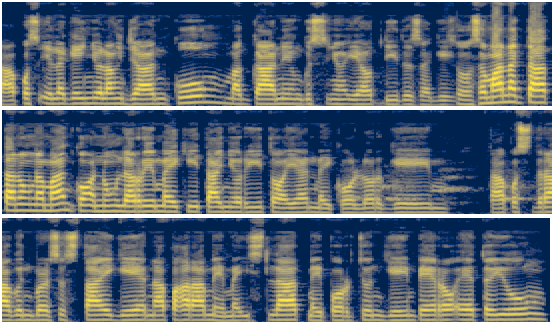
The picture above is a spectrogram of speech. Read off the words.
Tapos ilagay nyo lang dyan kung magkano yung gusto nyo i-out dito sa game. So sa mga nagtatanong naman kung anong laro yung makikita nyo rito, ayan may color game. Tapos Dragon versus Tiger, napakarami. May slot, may fortune game. Pero ito yung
